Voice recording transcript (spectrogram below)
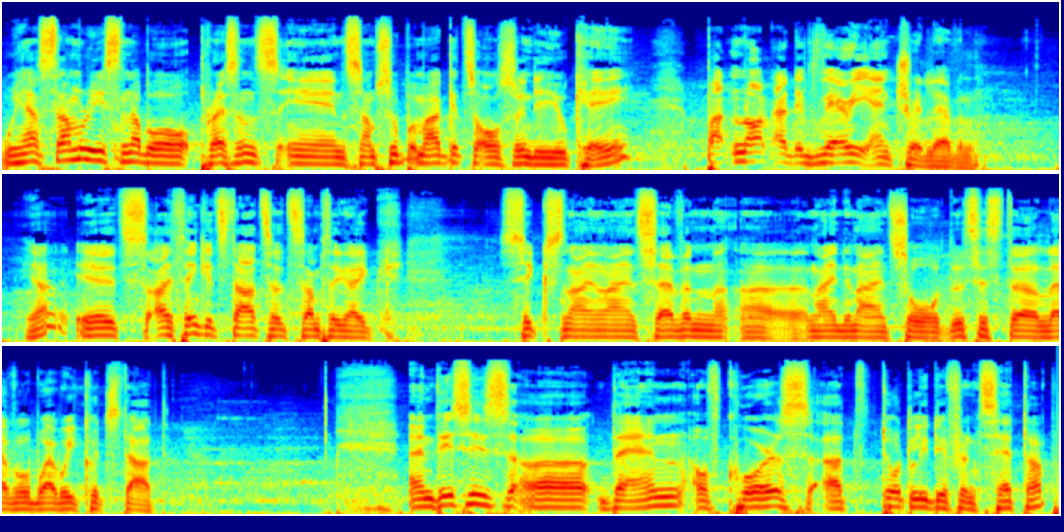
we have some reasonable presence in some supermarkets, also in the UK, but not at the very entry level. Yeah, it's. I think it starts at something like six ninety nine, seven uh, ninety nine. So this is the level where we could start. And this is uh, then, of course, a totally different setup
